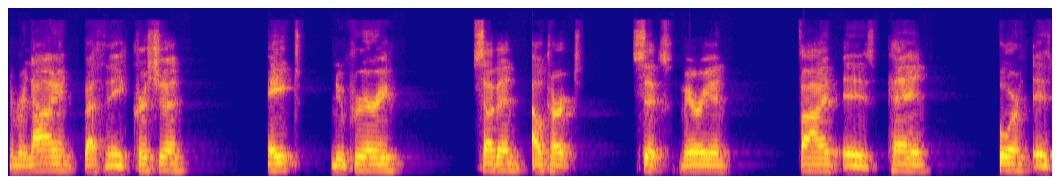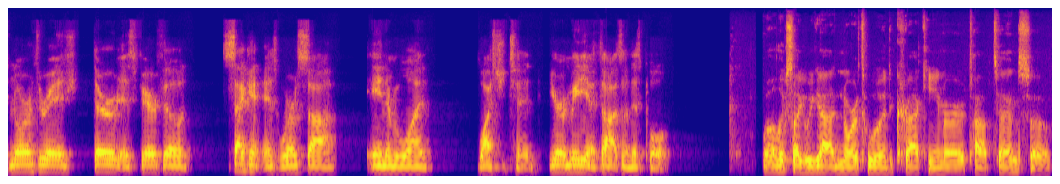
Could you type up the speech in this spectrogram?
Number 9, Bethany Christian. 8, New Prairie. 7, Elkhart. 6, Marian. 5 is Penn. Fourth is Northridge. Third is Fairfield. Second is Warsaw. And number one, Washington. Your immediate thoughts on this poll? Well, it looks like we got Northwood cracking our top 10. So,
